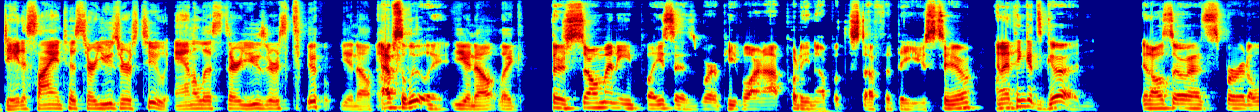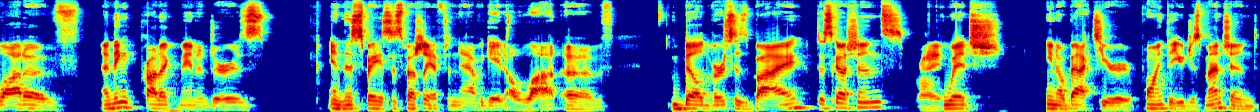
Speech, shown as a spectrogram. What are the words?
data scientists are users too, analysts are users too, you know? Absolutely. You know, like there's so many places where people are not putting up with the stuff that they used to. And I think it's good. It also has spurred a lot of, I think product managers in this space, especially have to navigate a lot of build versus buy discussions. Right. Which you know, back to your point that you just mentioned,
